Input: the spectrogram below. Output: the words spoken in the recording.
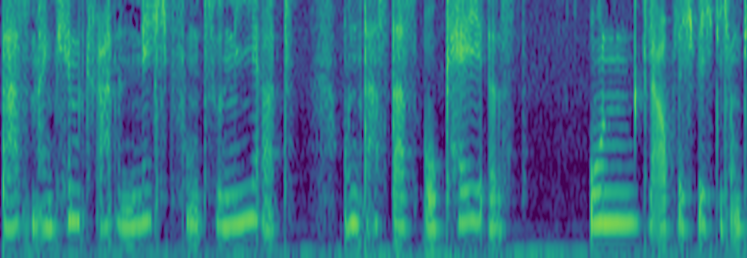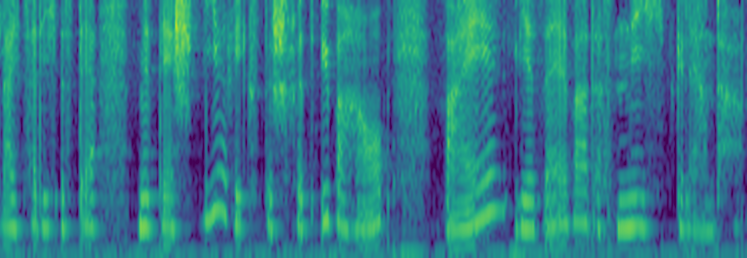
dass mein Kind gerade nicht funktioniert und dass das okay ist unglaublich wichtig und gleichzeitig ist der mit der schwierigste Schritt überhaupt, weil wir selber das nicht gelernt haben.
